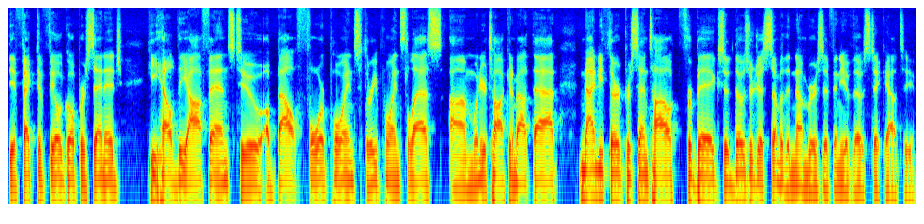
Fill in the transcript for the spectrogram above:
The effective field goal percentage, he held the offense to about four points, three points less. Um, when you're talking about that, 93rd percentile for big. So those are just some of the numbers, if any of those stick out to you.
